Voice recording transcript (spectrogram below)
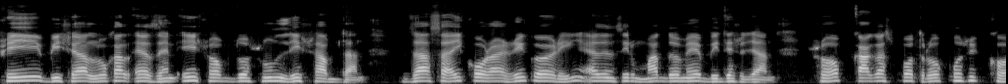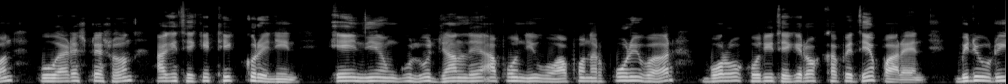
ফ্রি ভিসা লোকাল এজেন্ট, এই শব্দ শুনলে সাবধান। যাচাই করা রিকোয়ারিং এজেন্সির মাধ্যমে বিদেশ যান। সব কাগজপত্র, প্রশিক্ষণ ও অ্যাটেস্টেশন আগে থেকে ঠিক করে নিন। এই নিয়মগুলো জানলে আপনি ও আপনার পরিবার বড় ক্ষতি থেকে রক্ষা পেতে পারেন। ভিডিওটি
